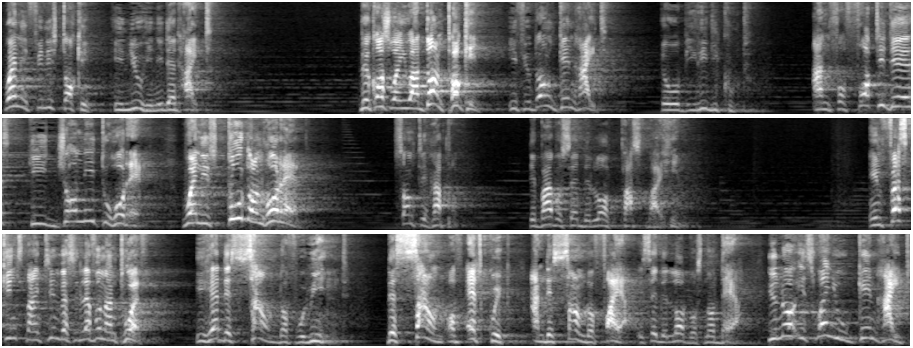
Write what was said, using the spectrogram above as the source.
When he finished talking, he knew he needed height. Because when you are done talking, if you don't gain height, it will be ridiculed. And for 40 days, he journeyed to Horeb. When he stood on Horeb, something happened. The Bible said the Lord passed by him. In 1 Kings 19, verse 11 and 12, he heard the sound of wind, the sound of earthquake, and the sound of fire. He said the Lord was not there. You know, it's when you gain height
